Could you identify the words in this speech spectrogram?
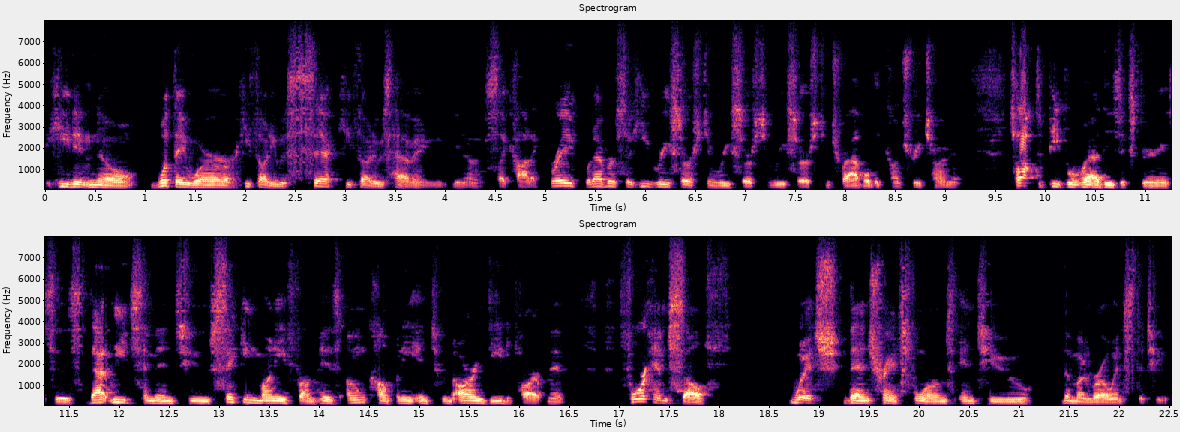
he didn't know what they were. He thought he was sick. He thought he was having, you know, psychotic break, whatever. So he researched and researched and researched and traveled the country trying to talk to people who had these experiences. That leads him into sinking money from his own company into an R and D department for himself, which then transforms into the Monroe Institute.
